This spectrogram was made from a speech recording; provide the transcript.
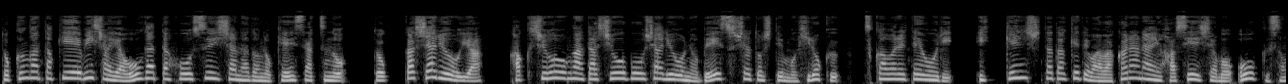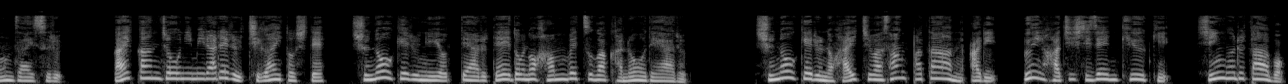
特型警備車や大型放水車などの警察の特化車両や各種大型消防車両のベース車としても広く使われており、一見しただけではわからない派生車も多く存在する。外観上に見られる違いとして、シュノーケルによってある程度の判別が可能である。シュノーケルの配置は3パターンあり、V8 自然吸気、シングルターボ、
